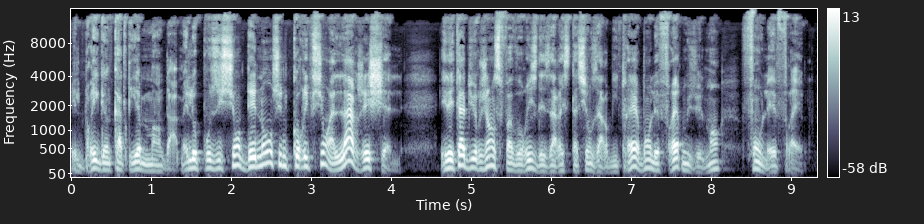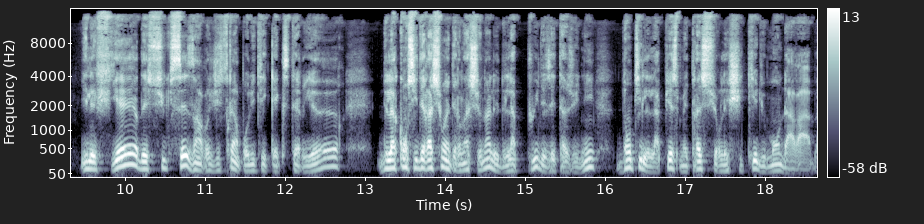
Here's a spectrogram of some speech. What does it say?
Il brigue un quatrième mandat, mais l'opposition dénonce une corruption à large échelle. Et l'état d'urgence favorise des arrestations arbitraires dont les frères musulmans font les frais. Il est fier des succès enregistrés en politique extérieure, de la considération internationale et de l'appui des États-Unis, dont il est la pièce maîtresse sur l'échiquier du monde arabe.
